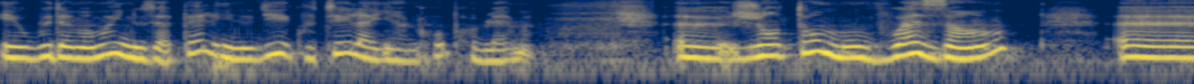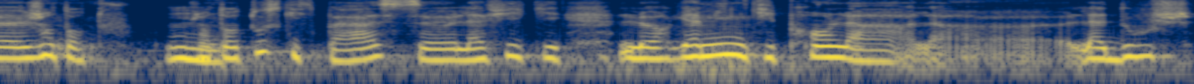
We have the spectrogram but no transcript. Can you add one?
et au bout d'un moment il nous appelle et il nous dit écoutez là il y a un gros problème. j'entends mon voisin, j'entends tout. Mhm. J'entends tout ce qui se passe. Euh, la fille qui, leur gamine qui prend la, la, la douche,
